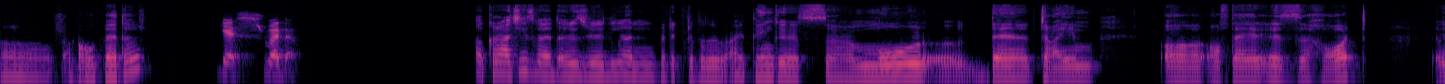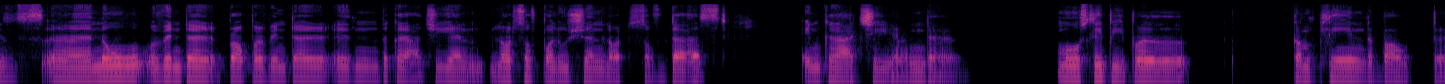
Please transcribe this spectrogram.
uh, about weather. Yes, weather. Uh, Karachi's weather is really unpredictable. I think it's uh, more uh, the time uh, of the year is hot. Is uh, no winter, proper winter in the Karachi, and lots of pollution, lots of dust in Karachi, and uh, mostly people complained about uh,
